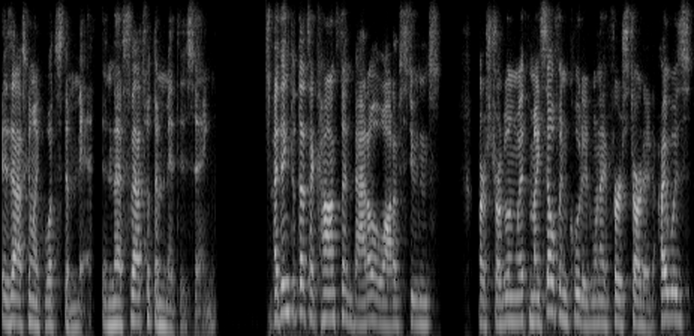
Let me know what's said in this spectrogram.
is asking like, what's the myth? And that's that's what the myth is saying. I think that that's a constant battle a lot of students are struggling with, myself included. When I first started, I was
